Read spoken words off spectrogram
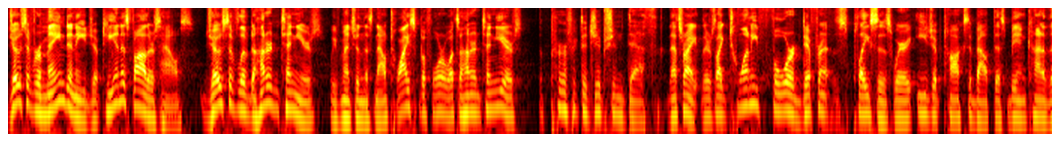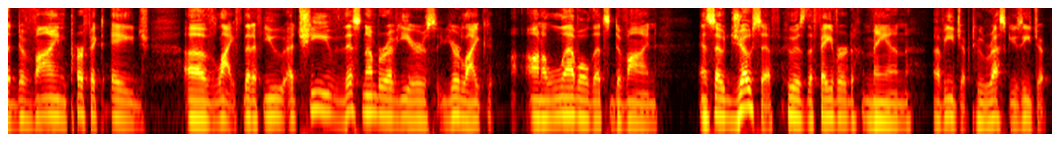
Joseph remained in Egypt, he and his father's house. Joseph lived 110 years. We've mentioned this now twice before. What's 110 years? The perfect Egyptian death. That's right. There's like 24 different places where Egypt talks about this being kind of the divine perfect age of life. That if you achieve this number of years, you're like uh, on a level that's divine. And so Joseph, who is the favored man of Egypt, who rescues Egypt,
